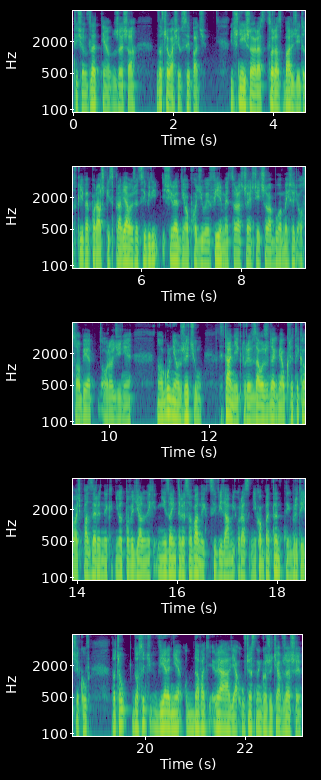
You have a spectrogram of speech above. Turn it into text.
tysiącletnia Rzesza zaczęła się sypać. Liczniejsze oraz coraz bardziej dotkliwe porażki sprawiały, że cywili średnio obchodziły filmy, coraz częściej trzeba było myśleć o sobie, o rodzinie, no ogólnie o życiu. Titanic, który w założeniach miał krytykować pazernych, nieodpowiedzialnych, niezainteresowanych cywilami oraz niekompetentnych Brytyjczyków, zaczął dosyć wiernie oddawać realia ówczesnego życia w Rzeszy.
